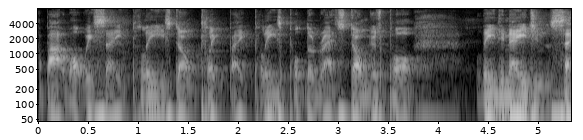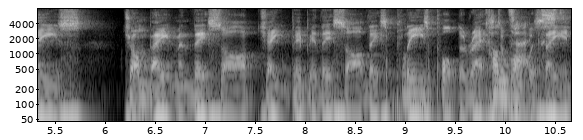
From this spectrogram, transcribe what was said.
about what we say, please don't clickbait. Please put the rest. Don't just put leading agent says John Bateman this or Jake Bibby this or this. Please put the rest of what we're saying.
